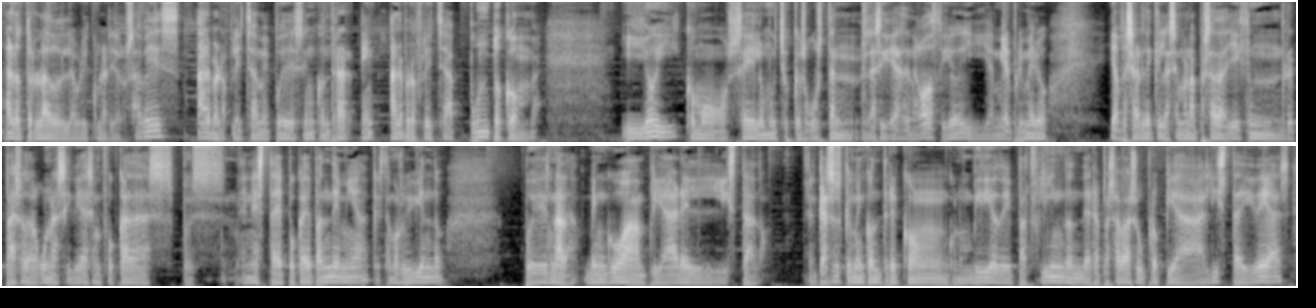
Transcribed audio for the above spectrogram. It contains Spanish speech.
Al otro lado del auricular ya lo sabes, Álvaro Flecha me puedes encontrar en álvaroflecha.com. Y hoy, como sé lo mucho que os gustan las ideas de negocio, y a mí el primero, y a pesar de que la semana pasada ya hice un repaso de algunas ideas enfocadas pues, en esta época de pandemia que estamos viviendo, pues nada, vengo a ampliar el listado. El caso es que me encontré con, con un vídeo de Pat Flynn donde repasaba su propia lista de ideas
